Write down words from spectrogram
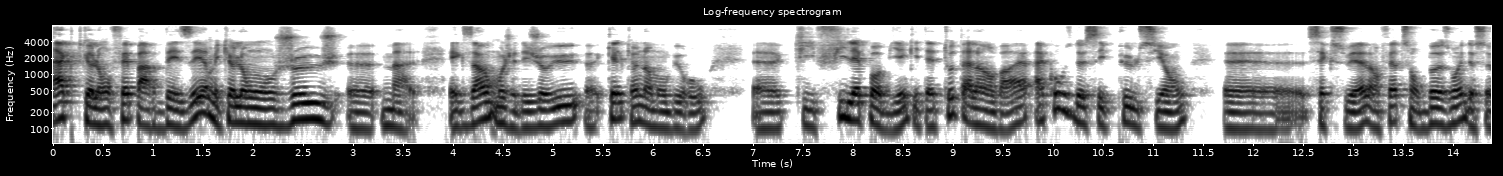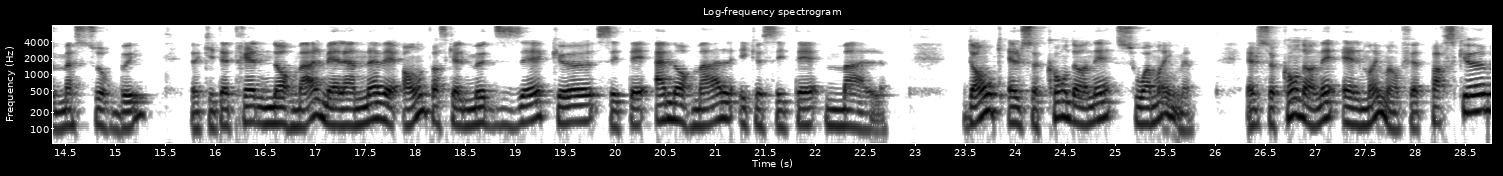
Acte que l'on fait par désir, mais que l'on juge euh, mal. Exemple, moi j'ai déjà eu euh, quelqu'un dans mon bureau qui filait pas bien, qui était tout à l'envers à cause de ses pulsions sexuelles, en fait, son besoin de se masturber. Euh, qui était très normale, mais elle en avait honte parce qu'elle me disait que c'était anormal et que c'était mal. Donc, elle se condamnait soi-même. Elle se condamnait elle-même, en fait, parce que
